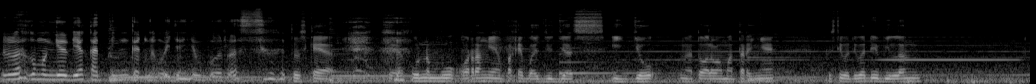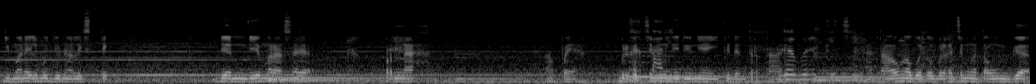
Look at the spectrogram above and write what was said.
Dulu aku manggil dia cutting karena wajahnya boros. terus kayak, kayak aku nemu orang yang pakai baju jas hijau nggak tahu alama maternya. Terus tiba-tiba dia bilang gimana ilmu jurnalistik? Dan dia merasa pernah apa ya berkecimpung di dunia itu dan tertarik. Gak berkecimpung. nggak tahu nggak buat berkecimpung nggak tahu enggak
